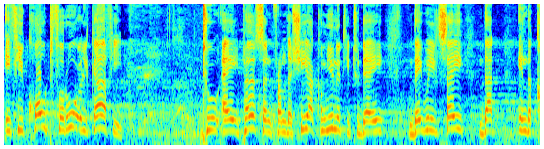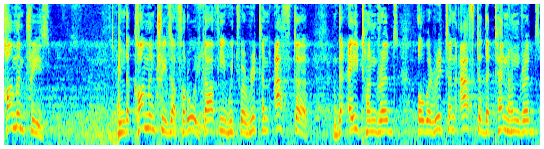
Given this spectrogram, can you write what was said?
if you quote Furu' al-Kafi to a person from the Shia community today, they will say that in the commentaries in the commentaries of Furu' al-Kafi which were written after the 800s or were written after the 1000s,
